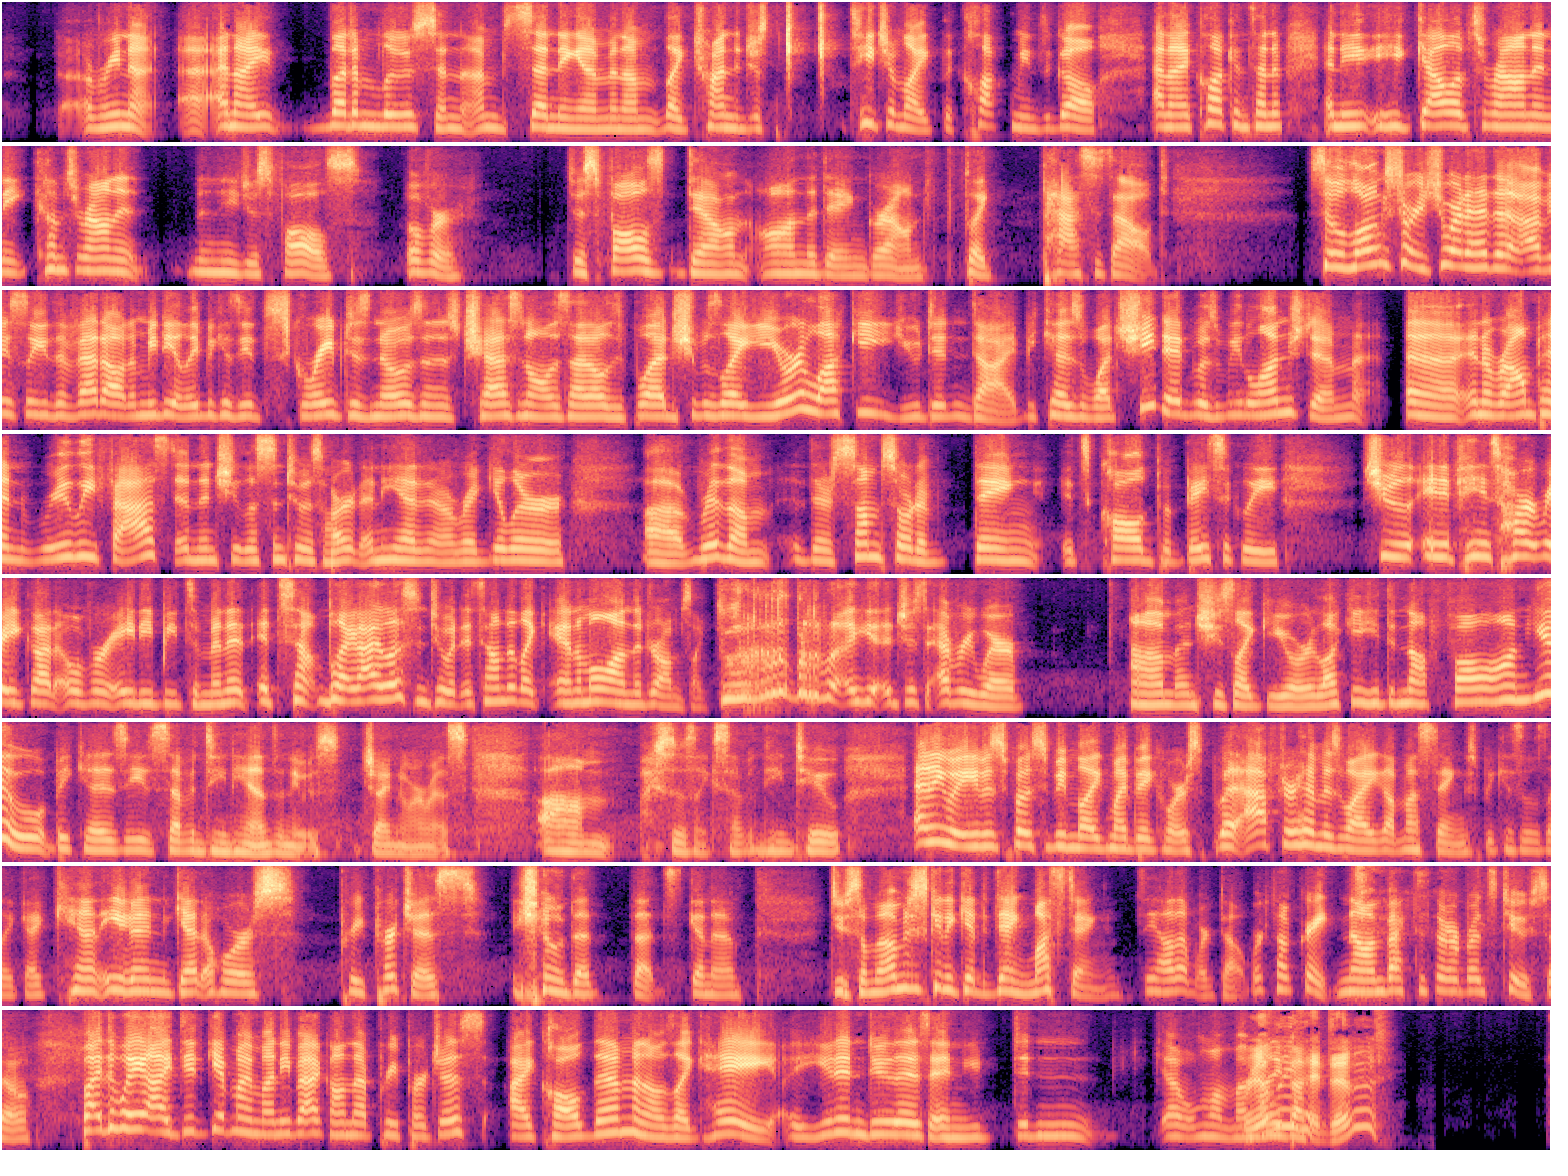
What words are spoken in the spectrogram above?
arena and I let him loose and I'm sending him and I'm like trying to just teach him like the cluck means go and I cluck and send him and he he gallops around and he comes around and then he just falls over just falls down on the dang ground like passes out so long story short, I had to obviously the vet out immediately because he had scraped his nose and his chest and all this, had all this blood. She was like, "You're lucky you didn't die," because what she did was we lunged him uh, in a round pen really fast, and then she listened to his heart, and he had a regular uh, rhythm. There's some sort of thing it's called, but basically. She was, if his heart rate got over 80 beats a minute, it sound like I listened to it. It sounded like animal on the drums, like just everywhere. Um, and she's like, You're lucky he did not fall on you because he's 17 hands and he was ginormous. Um, it was like 17 too. Anyway, he was supposed to be like my big horse, but after him is why I got Mustangs because it was like, I can't even get a horse pre purchased, you know, that that's gonna do something. I'm just gonna get a dang Mustang. See how that worked out. Worked out great. Now I'm back to thoroughbreds too. So, by the way, I did get my money back on that pre purchase. I called them and I was like, Hey, you didn't do this and you didn't. I want my really? money back. They did it?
